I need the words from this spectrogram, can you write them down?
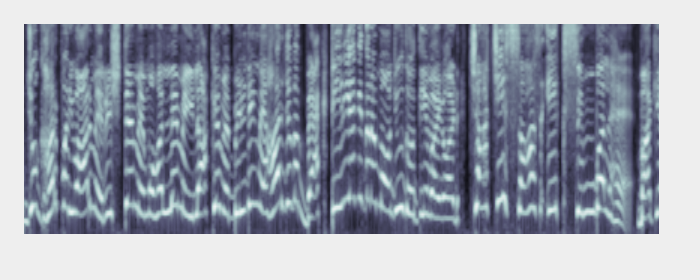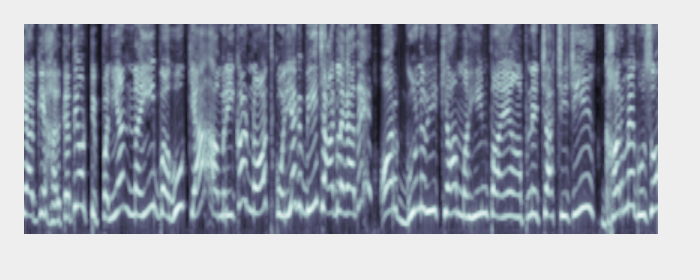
जो घर परिवार में, रिश्ते में, मोहल्ले में, इलाके में बिल्डिंग में, हर जगह बैक्टीरिया की मौजूद होती है माय गॉड चाची, सास एक सिंबल है। बाकी आपकी हरकतें और टिप्पणियाँ नहीं बहू, क्या अमेरिका और नॉर्थ कोरिया के बीच आग लगा दे? और गुण भी क्या महीन पाए आपने, चाची जी? घर में घुसो,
